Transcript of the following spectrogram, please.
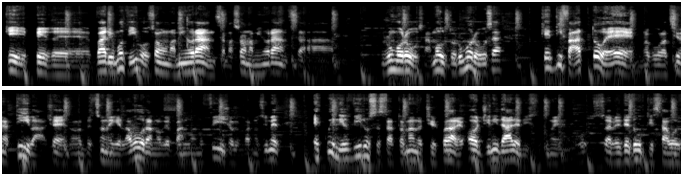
che per eh, vario motivo sono una minoranza, ma sono una minoranza rumorosa, molto rumorosa, che di fatto è una popolazione attiva, cioè sono persone che lavorano, che vanno in ufficio, che vanno sui mezzi e quindi il virus sta tornando a circolare. Oggi in Italia, come sapete tutti, stavo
